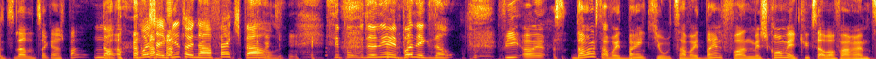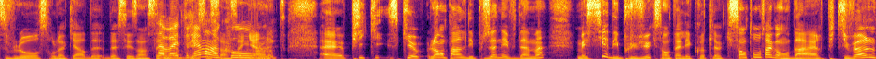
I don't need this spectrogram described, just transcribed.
As-tu l'air de ça quand je parle? Non, moi, j'invite un enfant qui parle. C'est pour vous donner un bon exemple. Puis, euh, d'un, ça va être bien cute, ça va être bien le fun, mais je suis convaincu que ça va faire un petit velours sur le cœur de, de ces enseignants. va être vraiment cool. Euh, puis, qui- que, là, on parle des plus jeunes, évidemment, mais s'il y a des plus vieux qui sont à l'écoute, qui sont au secondaire, puis qui veulent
